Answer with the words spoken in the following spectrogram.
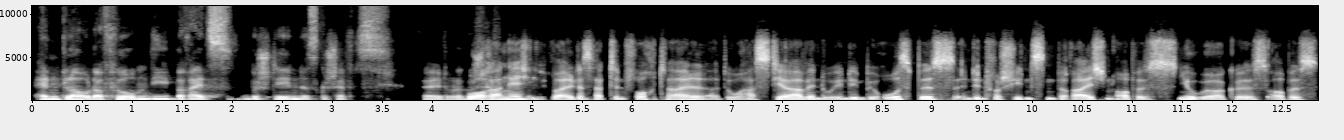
Händler oder Firmen, die bereits bestehendes Geschäfts Feld oder Vorrangig, weil das hat den Vorteil, du hast ja, wenn du in den Büros bist, in den verschiedensten Bereichen, ob es New Work ist, ob es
